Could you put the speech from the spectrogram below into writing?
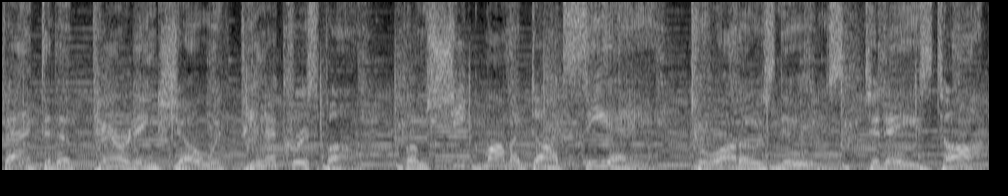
back to the Parenting Show with Pina Crispo from chicmama.ca. Toronto's news, today's talk,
